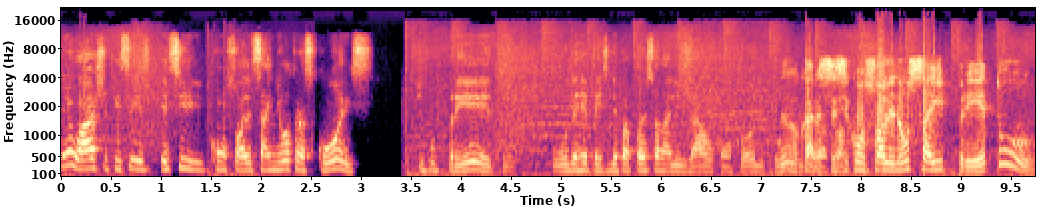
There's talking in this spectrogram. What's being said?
Eu acho que se esse console sair em outras cores, tipo preto, ou de repente dê pra personalizar o controle. Tudo, Não, cara, pela se esse console não sair preto,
